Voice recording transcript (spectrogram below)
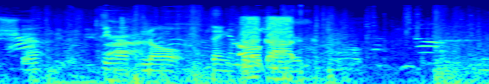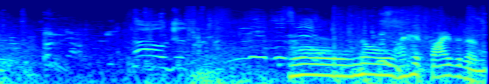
shit. We have no thing. for Oh god. shatter. Oh no, I hit five of them.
